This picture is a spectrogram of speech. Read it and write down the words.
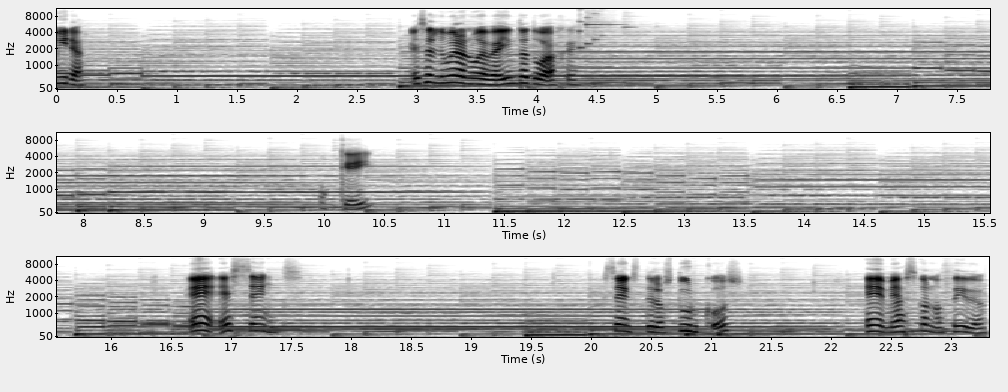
Mira. Es el número 9, hay un tatuaje. Eh, es Sengs. Sengs de los turcos. Eh, me has conocido.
